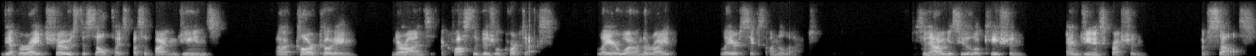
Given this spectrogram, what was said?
the upper right shows the cell type specifying genes uh, color coding neurons across the visual cortex, layer one on the right, layer six on the left. So now we can see the location and gene expression of cells.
